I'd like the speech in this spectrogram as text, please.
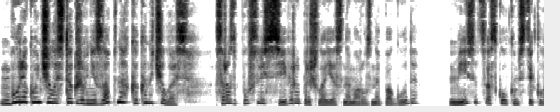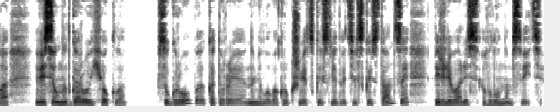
Буря кончилась так же внезапно, как и началась. Сразу после севера пришла ясная морозная погода. Месяц осколком стекла висел над горой Хёкла. Сугробы, которые намело вокруг шведской исследовательской станции, переливались в лунном свете.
